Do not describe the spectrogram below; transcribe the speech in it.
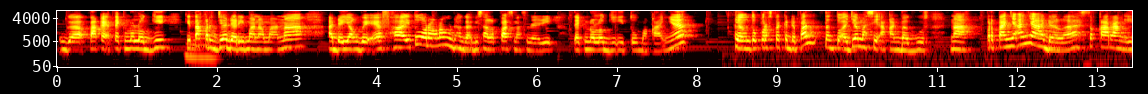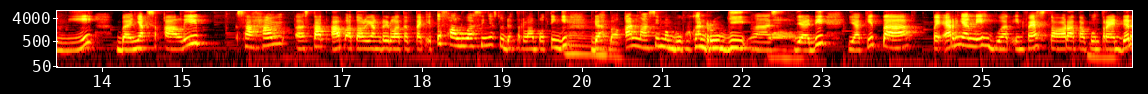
nggak pakai teknologi? Kita hmm. kerja dari mana-mana. Ada yang WFH itu orang-orang udah nggak bisa lepas mas dari teknologi itu. Makanya ya untuk prospek ke depan tentu aja masih akan bagus. Nah, pertanyaannya adalah sekarang ini banyak sekali saham uh, startup atau yang related tech itu valuasinya sudah terlampau tinggi, hmm. dah bahkan masih membukukan rugi, Mas. Wow. Jadi ya kita PR-nya nih buat investor ataupun hmm. trader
